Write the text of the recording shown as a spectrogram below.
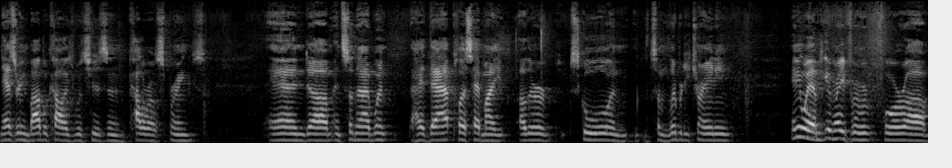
Nazarene Bible College, which is in Colorado Springs, and um, and so then I went. I had that plus had my other school and some Liberty training. Anyway, I'm getting ready for for uh,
